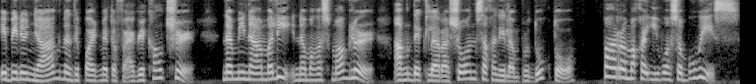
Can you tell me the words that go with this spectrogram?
Ibinunyag ng Department of Agriculture na minamali ng mga smuggler ang deklarasyon sa kanilang produkto para makaiwas sa buwis.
